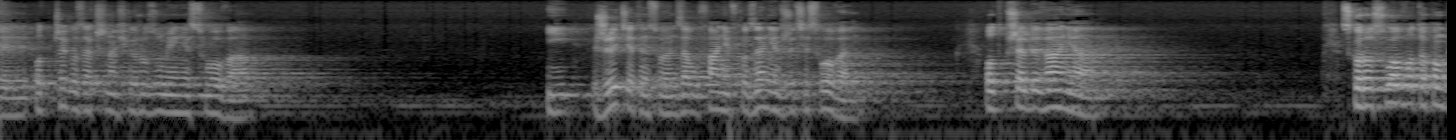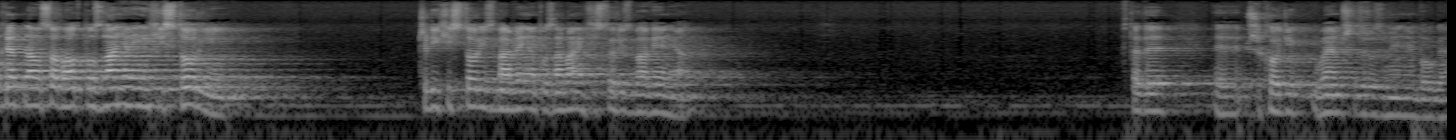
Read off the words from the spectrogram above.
Y, Od czego zaczyna się rozumienie słowa? I życie tym słowem, zaufanie, wchodzenie w życie słowem. Od przebywania. Skoro słowo to konkretna osoba, od poznania jej historii, czyli historii zbawienia, poznawania historii zbawienia. Wtedy y, przychodzi głębsze zrozumienie Boga.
